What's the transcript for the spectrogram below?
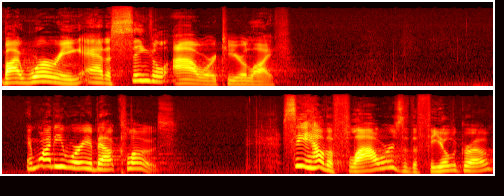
by worrying, add a single hour to your life? And why do you worry about clothes? See how the flowers of the field grow?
